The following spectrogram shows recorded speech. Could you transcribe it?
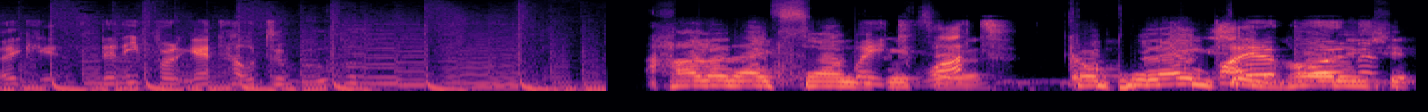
Like, did he forget how to move? Hollow Knight Sound Wait, Beat Saber. what? Compilation! Fireborn? Holy shit!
